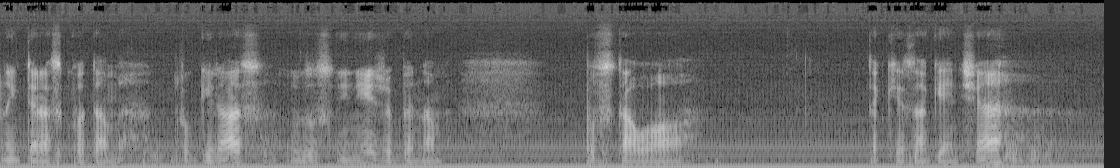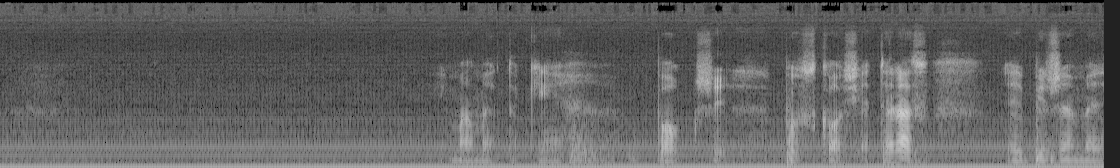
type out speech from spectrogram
No i teraz składamy drugi raz wzdłuż linii, żeby nam powstało takie zagięcie. I mamy takie po, po skosie. Teraz y, bierzemy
